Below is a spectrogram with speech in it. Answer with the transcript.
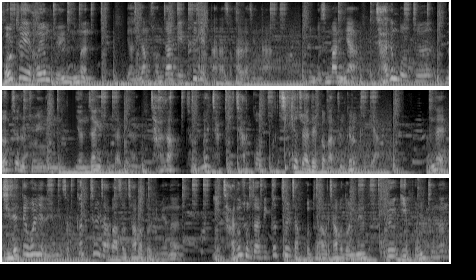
볼트의 허용 조임 힘은 연장 손잡이의 크기에 따라서 달라진다. 무슨 말이냐? 작은 볼트 너트를 조이는 연장의 손잡이는 작아. 정말 작기 작고 막 지켜줘야 될 것 같은 그런 크기야. 근데 지렛대 원리를 이용해서 끝을 잡아서 잡아 돌리면은 이 작은 손잡이 끝을 잡고 잡아, 돌리면 그 이 볼트는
